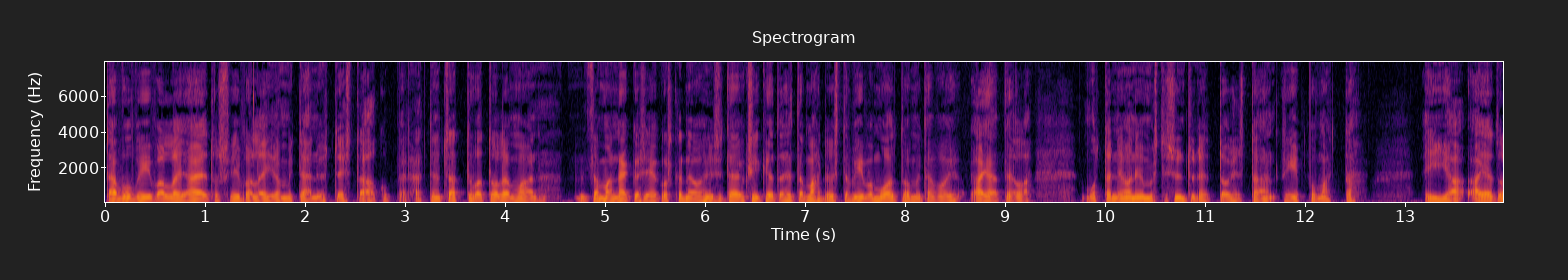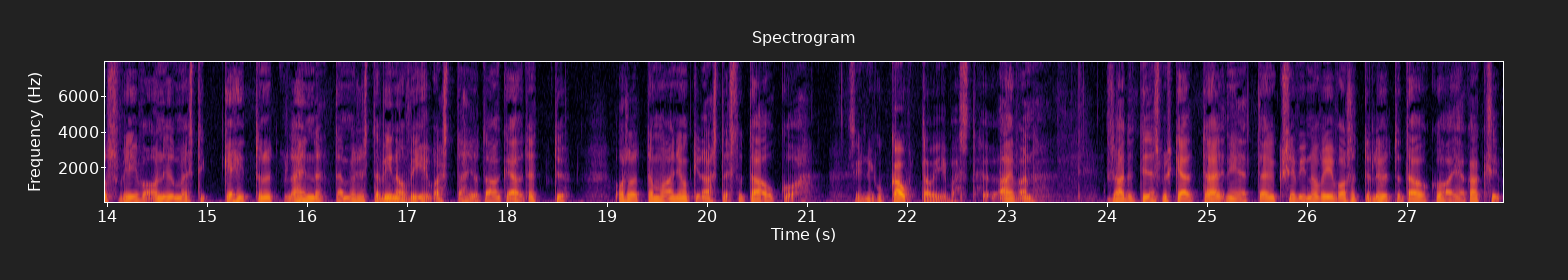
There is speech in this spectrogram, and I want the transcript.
tavuviivalla ja ajatusviivalla ei ole mitään yhteistä alkuperää. Ne nyt sattuvat olemaan samannäköisiä, koska ne on sitä yksinkertaisesta mahdollista viivamuotoa, mitä voi ajatella, mutta ne on ilmeisesti syntyneet toisistaan riippumatta. Ja ajatusviiva on ilmeisesti kehittynyt lähinnä tämmöisestä vinoviivasta, jota on käytetty – osoittamaan jonkinasteista taukoa. Siis niin kuin kautta viivasta. Aivan. Saatettiin esimerkiksi käyttää niin, että yksi vinoviiva osoitti lyhyttä taukoa ja kaksi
